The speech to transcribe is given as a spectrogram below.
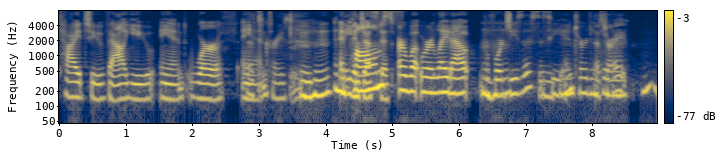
tied to value and worth and That's crazy. Mhm, and, and even palms justice. are what were laid out before Mhm. Jesus as he Mhm. entered into That's the- right. Mm.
